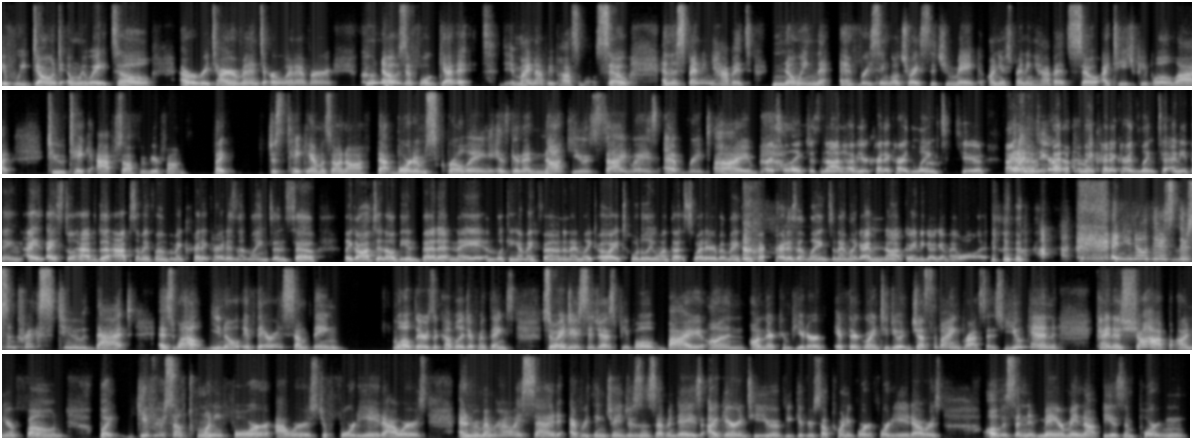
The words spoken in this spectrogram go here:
if we don't and we wait till our retirement or whatever, who knows if we'll get it? It might not be possible. So, and the spending habits, knowing that every single choice that you make on your spending habits. So, I teach people a lot to take apps off of your phone. Like just take Amazon off. That boredom scrolling is going to knock you sideways every time. Or to like just not have your credit card linked to. I don't have. I don't have my credit card linked to anything. I I still have the apps on my phone, but my credit card isn't linked, and so like often I'll be in bed at night and looking at my phone, and I'm like, oh, I totally want that sweater, but my credit card isn't linked, and I'm like, I'm not going to go get my wallet. and you know, there's there's some tricks to that as well. You know, if there is something well there's a couple of different things. So i do suggest people buy on on their computer if they're going to do it. Just the buying process. You can kind of shop on your phone but give yourself 24 hours to 48 hours. And remember how i said everything changes in 7 days? I guarantee you if you give yourself 24 to 48 hours all of a sudden it may or may not be as important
